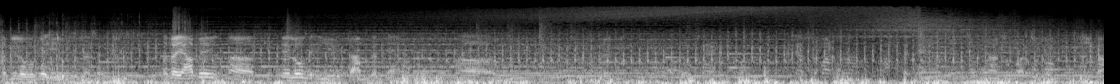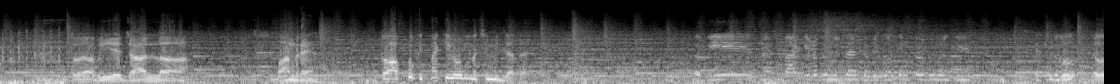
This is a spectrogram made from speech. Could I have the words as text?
सभी लोगों का यही बिज़नेस है। मतलब यहाँ पे आ, कितने लोग ये काम करते हैं? काम करते हैं तो अभी ये जाल बाँध रहे हैं। तो आपको कितना किलो मछली मिल जाता है? कभी दस बारह किलो भी मिलता है कभी दो तीन किलो भी मिलती है। दो दो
